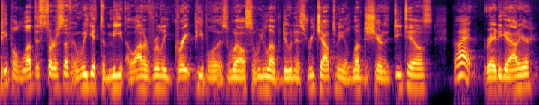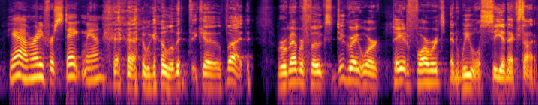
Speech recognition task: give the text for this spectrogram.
People love this sort of stuff, and we get to meet a lot of really great people as well. So we love doing this. Reach out to me. I'd love to share the details. What? Ready to get out of here? Yeah, I'm ready for steak, man. we got a little bit to go. But remember, folks, do great work, pay it forwards, and we will see you next time.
